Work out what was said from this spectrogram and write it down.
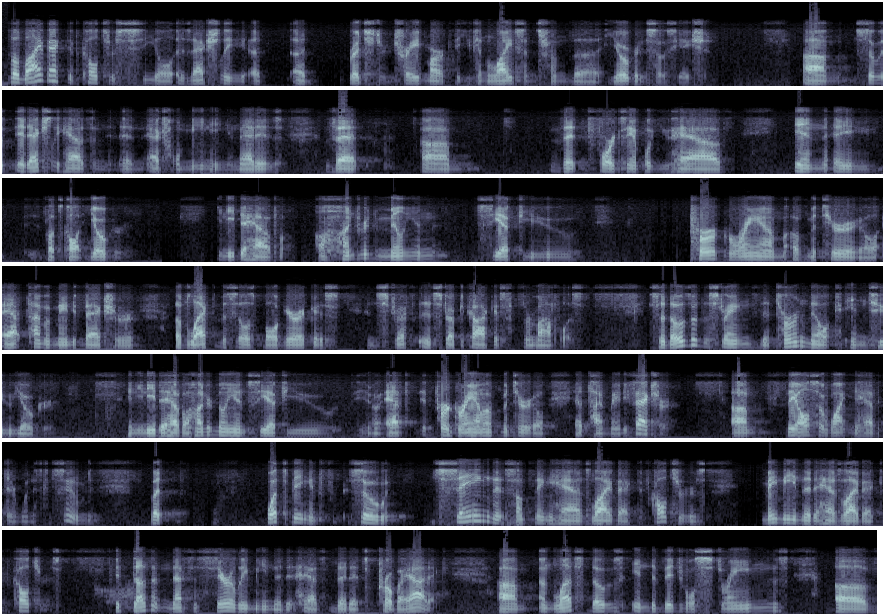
The live active culture seal is actually a, a registered trademark that you can license from the Yogurt Association. Um, so it, it, actually has an, an, actual meaning, and that is that um, that, for example, you have in a let's call it yogurt, you need to have 100 million CFU per gram of material at time of manufacture of Lactobacillus bulgaricus and Streptococcus thermophilus. So those are the strains that turn milk into yogurt. And you need to have 100 million CFU you know, at, per gram of material at time of manufacture. Um, they also want you to have it there when it's consumed. But what's being inf- so saying that something has live active cultures may mean that it has live active cultures. It doesn't necessarily mean that it has that it's probiotic, um, unless those individual strains of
